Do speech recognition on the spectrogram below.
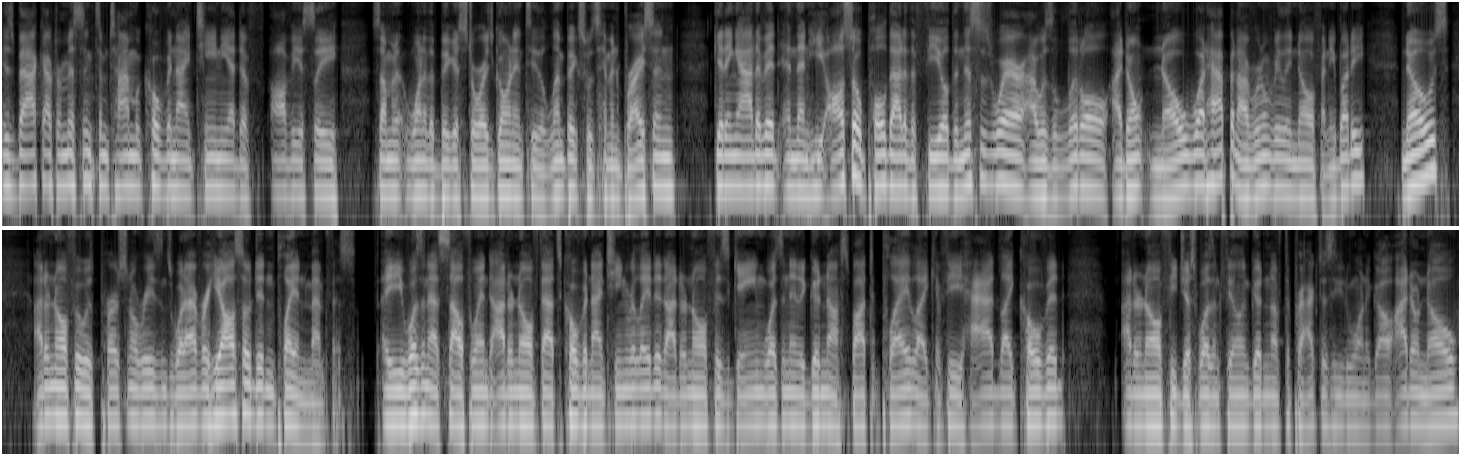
is back after missing some time with COVID nineteen. He had to obviously some one of the biggest stories going into the Olympics was him and Bryson getting out of it, and then he also pulled out of the field. And this is where I was a little I don't know what happened. I don't really know if anybody knows. I don't know if it was personal reasons, whatever. He also didn't play in Memphis. He wasn't at Southwind. I don't know if that's COVID nineteen related. I don't know if his game wasn't in a good enough spot to play. Like if he had like COVID, I don't know if he just wasn't feeling good enough to practice. He didn't want to go. I don't know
